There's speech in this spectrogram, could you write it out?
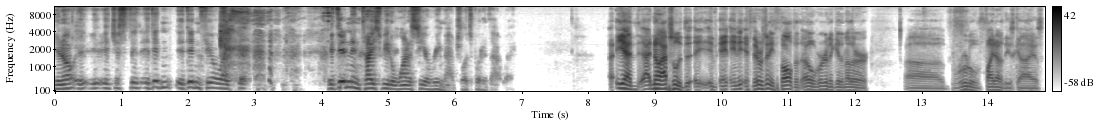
You know, it, it just it, it didn't it didn't feel like that, it didn't entice me to want to see a rematch. Let's put it that way. Uh, yeah, no, absolutely. If, if, if there was any thought that oh, we're gonna get another uh, brutal fight out of these guys,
